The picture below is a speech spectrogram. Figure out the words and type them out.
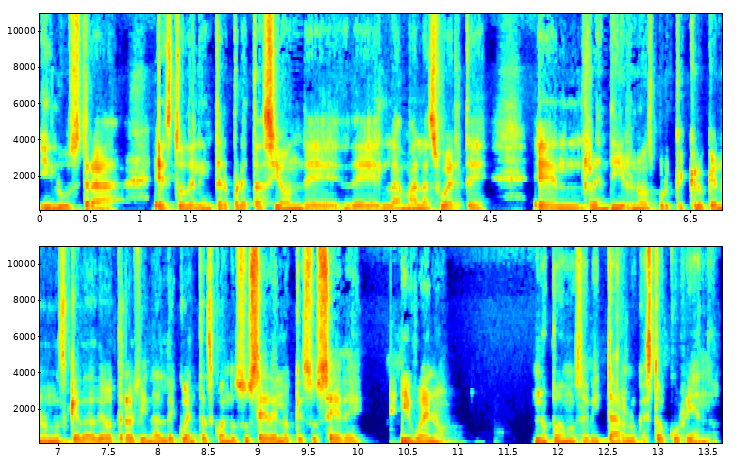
ilustra esto de la interpretación de, la mala suerte, el rendirnos, porque creo que no nos queda de otra al final de cuentas cuando sucede lo que sucede. Y bueno, no podemos evitar lo que está ocurriendo.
